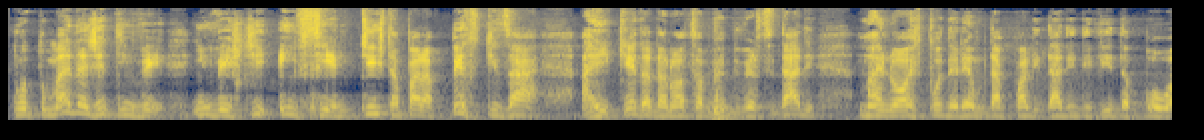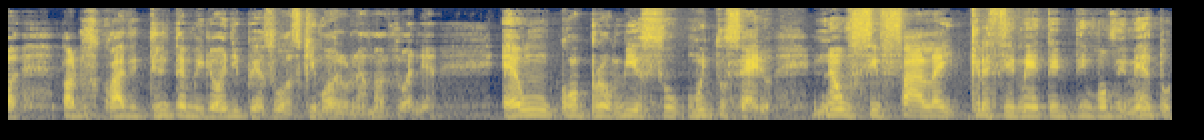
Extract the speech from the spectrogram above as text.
quanto mais a gente investir em cientistas para pesquisar a riqueza da nossa biodiversidade, mais nós poderemos dar qualidade de vida boa para os quase 30 milhões de pessoas que moram na Amazônia é um compromisso muito sério. Não se fala em crescimento e desenvolvimento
